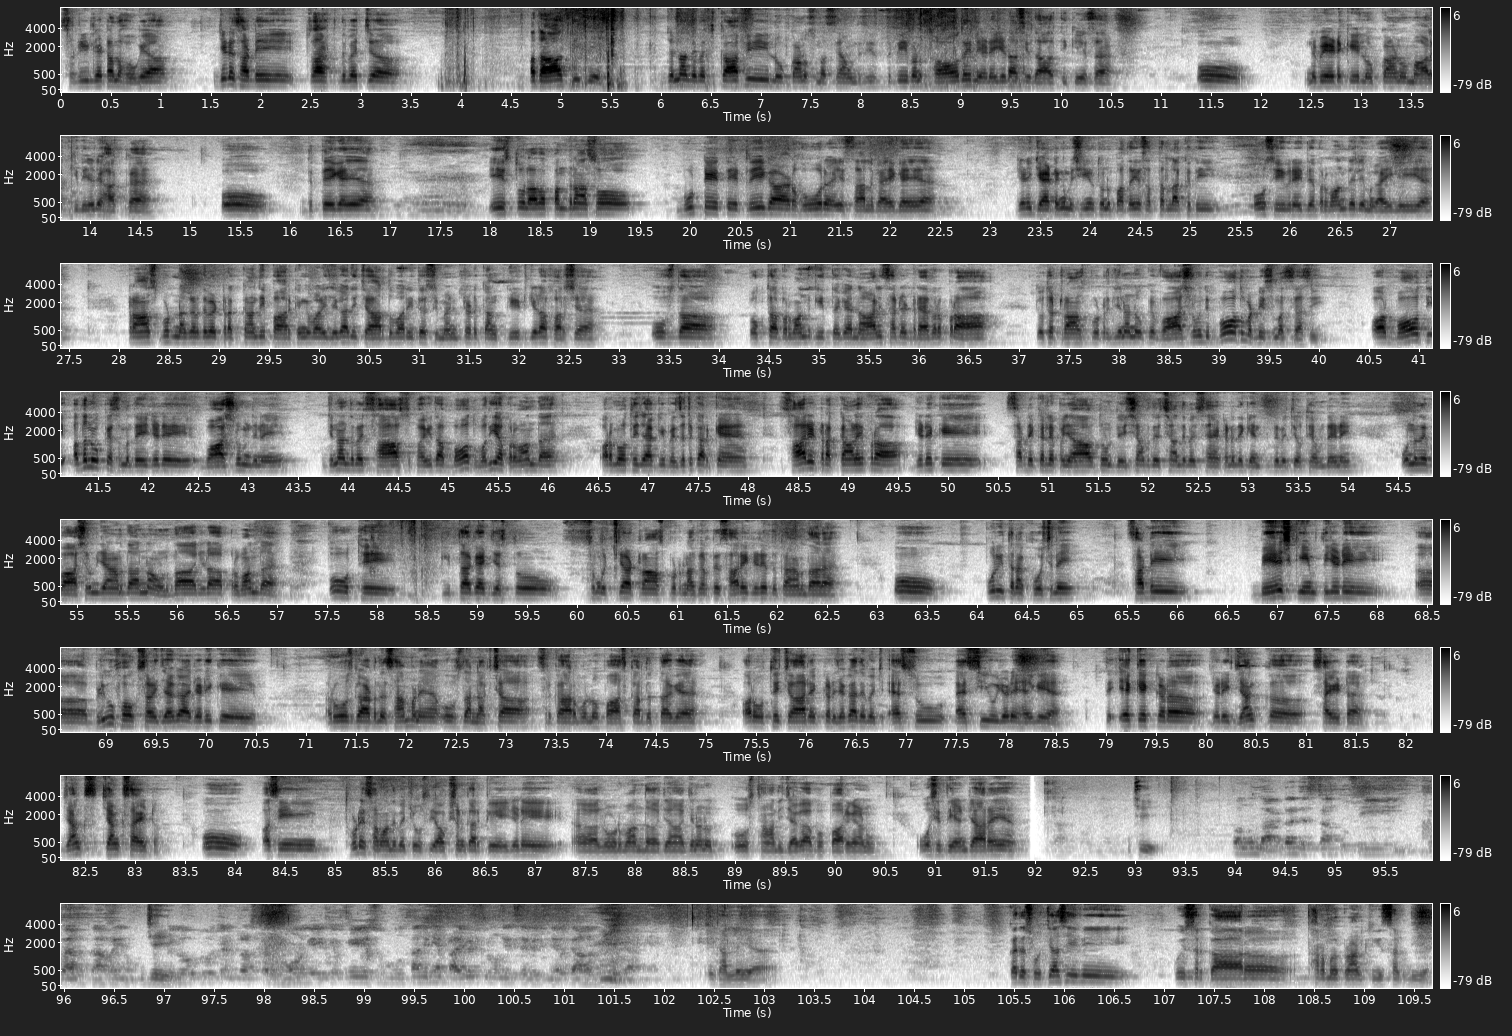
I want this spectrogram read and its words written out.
ਸਟਰੀਟ ਲਾਈਟਾਂ ਦਾ ਹੋ ਗਿਆ, ਜਿਹੜੇ ਸਾਡੇ ਟਰਸਟ ਦੇ ਵਿੱਚ ਅਦਾਲਤੀ ਕੇਸ, ਜਿਨ੍ਹਾਂ ਦੇ ਵਿੱਚ ਕਾਫੀ ਲੋਕਾਂ ਨੂੰ ਸਮੱਸਿਆ ਆਉਂਦੀ ਸੀ। ਤਕਰੀਬਨ 100 ਦੇ ਨੇੜੇ ਜਿਹੜਾ ਸੀ ਅਦਾਲਤੀ ਕੇਸ ਹੈ, ਉਹ ਨਿਬੇੜ ਕੇ ਲੋਕਾਂ ਨੂੰ ਮਾਲਕੀ ਦੇ ਜਿਹੜੇ ਹੱਕ ਹੈ, ਉਹ ਦਿੱਤੇ ਗਏ ਆ ਇਸ ਤੋਂ ਇਲਾਵਾ 1500 ਬੂਟੇ ਤੇ ਟ੍ਰੀ ਗਾਰਡ ਹੋਰ ਇਸ ਸਾਲ ਲਗਾਏ ਗਏ ਆ ਜਿਹੜੀ ਜੈਟਿੰਗ ਮਸ਼ੀਨ ਤੁਹਾਨੂੰ ਪਤਾ ਹੀ ਹੈ 70 ਲੱਖ ਦੀ, ਉਹ ਸੀਵਰੇਜ ਦੇ ਪ੍ਰਬੰਧ ਦੇ ਲਈ ਮੰਗਾਈ ਗਈ ਹੈ। ਟਰਾਂਸਪੋਰਟ ਨਗਰ ਦੇ ਵਿੱਚ ਟਰੱਕਾਂ ਦੀ ਪਾਰਕਿੰਗ ਵਾਲੀ ਜਗ੍ਹਾ ਦੀ ਚਾਰ ਦੀਵਾਰੀ ਤੇ ਸੀਮੈਂਟਡ ਕੰਕਰੀਟ ਜਿਹੜਾ ਫਰਸ਼ ਹੈ ਉਸ ਦਾ ਪੁਖਤਾ ਪ੍ਰਬੰਧ ਕੀਤੇ ਗਏ ਨਾਲ ਹੀ ਸਾਡੇ ਡਰਾਈਵਰ ਭਰਾ ਤੇ ਉੱਥੇ ਟਰਾਂਸਪੋਰਟਰ ਜਿਨ੍ਹਾਂ ਨੂੰ ਕਿ ਵਾਸ਼ਰੂਮ ਦੀ ਬਹੁਤ ਵੱਡੀ ਸਮੱਸਿਆ ਸੀ ਔਰ ਬਹੁਤ ਹੀ ਅਧਨੁਕ ਕਿਸਮ ਦੇ ਜਿਹੜੇ ਵਾਸ਼ਰੂਮ ਨੇ, ਜਿਨ੍ਹਾਂ ਦੇ ਵਿੱਚ ਸਾਫ਼ ਸਫ਼ਾਈ ਦਾ ਬਹੁਤ ਵਧੀਆ ਪ੍ਰਬੰਧ ਹੈ ਔਰ ਮੈਂ ਉੱਥੇ ਜਾ ਕੇ ਵਿਜ਼ਿਟ ਕਰਕੇ ਆਇਆ। ਸਾਰੇ ਟਰੱਕਾਂ ਵਾਲੇ ਭਰਾ ਜਿਹੜੇ ਕਿ ਸਾਡੇ ਇਕੱਲੇ ਪੰਜਾਬ ਤੋਂ ਦੇਸ਼ਾਂ ਵਿਦੇਸ਼ਾਂ ਦੇ ਵਿੱਚ ਸੈਂਕੜੇ ਦੀ ਗਿਣਤੀ ਦੇ ਵਿੱਚ ਉੱਥੇ ਆਉਂਦੇ ਨੇ, ਉਹਨਾਂ ਦੇ ਵਾਸ਼ਰੂਮ ਜਾਣ ਦਾ, ਨਹਾਉਣ ਦਾ ਜਿਹੜਾ ਪ੍ਰਬੰਧ ਹੈ, ਉਹ ਉੱਥੇ ਕੀਤਾ ਗਿਆ, ਜਿਸ ਤੋਂ ਸਮੁੱਚਾ ਟਰਾਂਸਪੋਰਟ ਨਗਰ ਤੇ ਸਾਰੇ ਜਿਹੜੇ ਦੁਕਾਨਦਾਰ ਹੈ ਉਹ ਪੂਰੀ ਤਰ੍ਹਾਂ ਖੁਸ਼ ਨੇ। ਸਾਡੀ ਬੇਸ਼ਕੀਮਤੀ ਜਿਹੜੀ ਬਲੂ ਫੌਕਸ ਵਾਲੀ ਜਗ੍ਹਾ ਜਿਹੜੀ ਕਿ ਰੋਜ਼ ਗਾਰਡਨ ਦੇ ਸਾਹਮਣੇ ਆ, ਉਸ ਦਾ ਨਕਸ਼ਾ ਸਰਕਾਰ ਵੱਲੋਂ ਪਾਸ ਕਰ ਦਿੱਤਾ ਗਿਆ ਔਰ ਉੱਥੇ 4 ਏਕੜ ਜਗ੍ਹਾ ਦੇ ਵਿੱਚ ਐਸਯੂ ਐਸਯੂ ਜਿਹੜੇ ਹੈਗੇ ਆ ਤੇ 1 ਏਕੜ ਜਿਹੜੀ ਜੰਕ ਸਾਈਟ ਹੈ ਜੰਕ ਜੰਕ ਸਾਈਟ ਉਹ ਅਸੀਂ ਥੋੜੇ ਸਮਾਂ ਦੇ ਵਿੱਚ ਉਸ ਦੀ ਆਕਸ਼ਨ ਕਰਕੇ ਜਿਹੜੇ ਲੋੜਵੰਦ ਜਾਂ ਜਿਨ੍ਹਾਂ ਨੂੰ ਉਸ ਥਾਂ ਦੀ ਜਗ੍ਹਾ ਵਪਾਰੀਆਂ ਨੂੰ ਉਹ ਅਸੀਂ ਦੇਣ ਜਾ ਰਹੇ ਹਾਂ। ਜੀ। ਤੁਹਾਨੂੰ ਲੱਗਦਾ ਜਿਸ ਤਰ੍ਹਾਂ ਤੁਸੀਂ ਡਿਵੈਲਪ ਕਰ ਰਹੇ ਹੋ ਜੀ। ਕਿ ਲੋਕ ਉਹ ਚ ਇੰਟਰਸਟਡ ਹੋਣਗੇ ਕਿਉਂਕਿ ਇਹ ਸਹੂਲਤਾਂ ਜਿਹੜੀਆਂ ਪ੍ਰਾਈਵੇਟ ਕਲੋਨੀਜ਼ ਦੇ ਵਿੱਚ ਨੇ ਉਹ ਜ਼ਿਆਦਾ ਦਿੱਤੀਆਂ ਜਾ ਰਹੀਆਂ ਗੱਲ ਇਹ ਆ। ਕਦੇ ਸੋਚਿਆ ਸੀ ਵੀ ਕੋਈ ਸਰਕਾਰ ਥਰਮਲ ਪਲਾਂਟ ਖਰੀਦ ਸਕਦੀ ਹੈ?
